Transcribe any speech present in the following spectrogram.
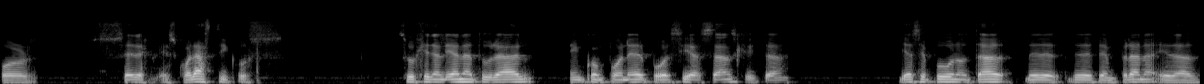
por ser escolásticos. Su genialidad natural en componer poesía sánscrita ya se pudo notar desde, temprana edad.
